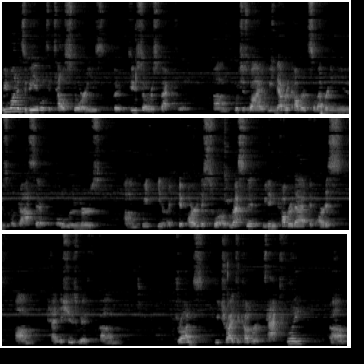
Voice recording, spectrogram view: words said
we wanted to be able to tell stories, but do so respectfully. Um, which is why we never covered celebrity news or gossip or rumors um, we, you know, if artists were arrested, we didn't cover that. If artists um, had issues with um, drugs, we tried to cover it tactfully, um,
